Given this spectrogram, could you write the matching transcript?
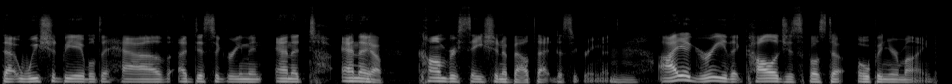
that we should be able to have a disagreement and a t- and a Yeah. Conversation about that disagreement. Mhm. I agree that college is supposed to open your mind.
